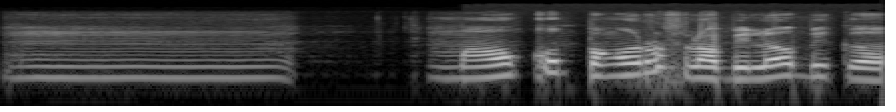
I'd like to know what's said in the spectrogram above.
Hmm, mau kok pengurus lobby-lobby ke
